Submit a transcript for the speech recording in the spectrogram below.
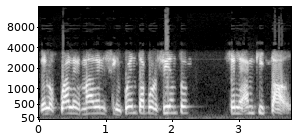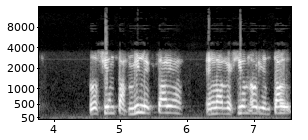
de los cuales más del 50% se le han quitado. 200 mil hectáreas en la región oriental,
